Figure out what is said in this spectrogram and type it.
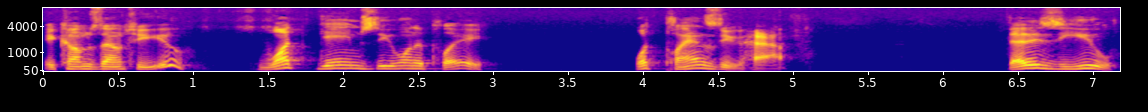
it comes down to you. What games do you want to play? What plans do you have? That is you.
